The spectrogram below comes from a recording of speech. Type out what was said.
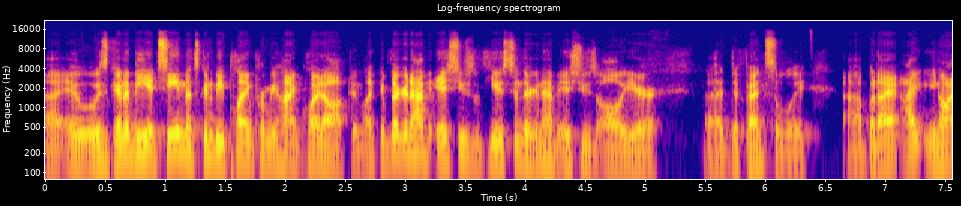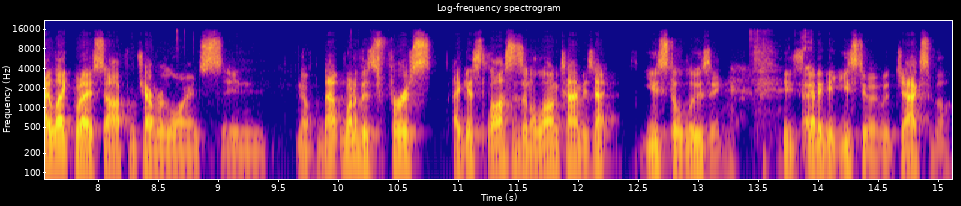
Uh, it was going to be a team that's going to be playing from behind quite often. Like if they're going to have issues with Houston, they're going to have issues all year uh, defensively. Uh, but I, I, you know, I like what I saw from Trevor Lawrence in you know that one of his first, I guess, losses in a long time. He's not used to losing. He's uh, got to get used to it with Jacksonville.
